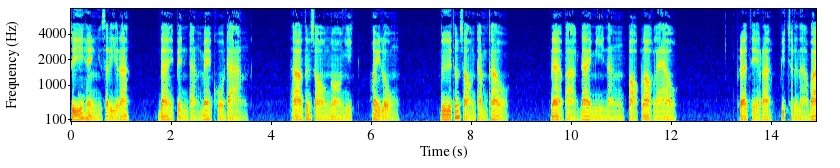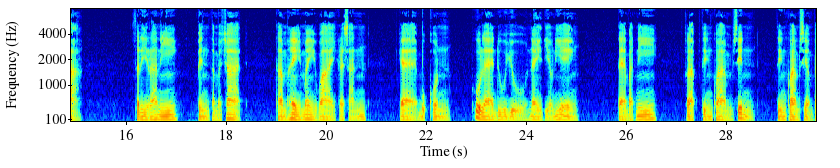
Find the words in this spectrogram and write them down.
สีแห่งสรีระ ได้เป็นดังแม่โคดางเท้าทั้งสองงอหงิกห้อยลง มือทั้งสองกำเข้า หน้าผากได้มีหนังปอกลอกแล้ว พระเถระพิจารณาว่า สรีระนี้เป็นธรรมชาติทำให้ไม่วายกระสัน แก่บุคคลผู้แลดูอยู่ในเดี๋ยวนี้เอง แต่บัดนี้กลับถึงความสิ้นถึงความเสื่อมไป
